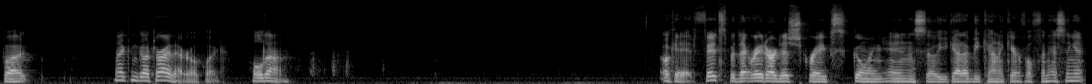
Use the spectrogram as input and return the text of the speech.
but I can go try that real quick. Hold on. Okay, it fits, but that radar dish scrapes going in, so you gotta be kind of careful finessing it.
